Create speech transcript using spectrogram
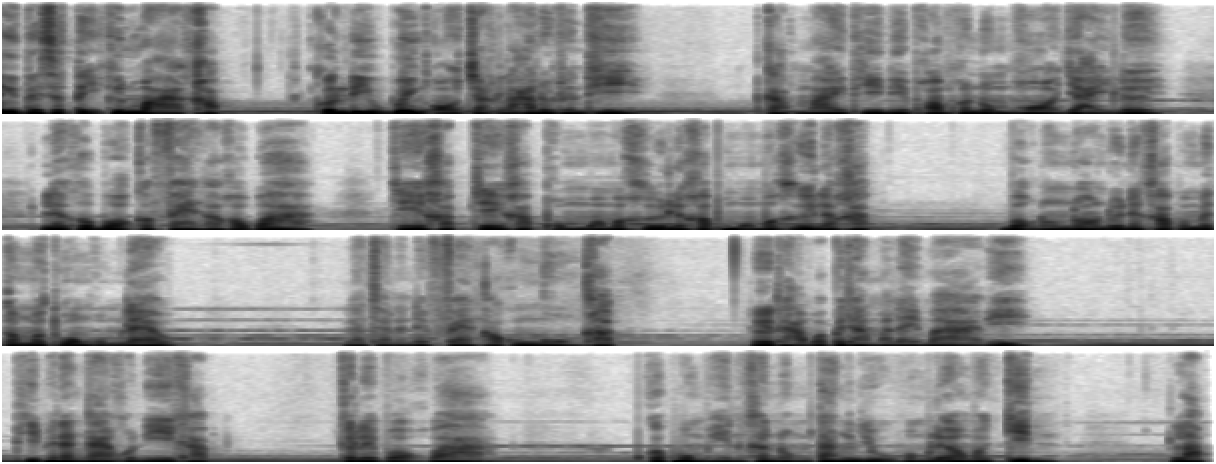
ตื่นได้สติขึ้นมาครับ ก็รีบวิ่งออกจากร้านโดยทันที กลับมาทีเนี่ยพร้อมขนมห่อใหญ่เลย แล้วก็บอกกับแฟนเขาครับว่าเจ๊ครับเจ๊ครับ ผมเอามาคืนแล้วครับ ผมเอามาคืนแล้วครับ บอกน้องๆด้วยนะครับ ว่าไม่ต้องมาทวงผมแล้ว หลังจากนั้นเนี่ยแฟนเขาก็งงครับเลยถามว่าไปทำอะไรมาพี่ พี่พนักงานคนนี้ครับ ก็เลยบอกว่า ก็ผมเห็นขนมตั้งอยู่ผมเลยเอามากิน หลับ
